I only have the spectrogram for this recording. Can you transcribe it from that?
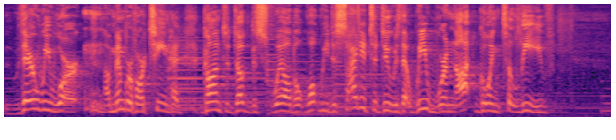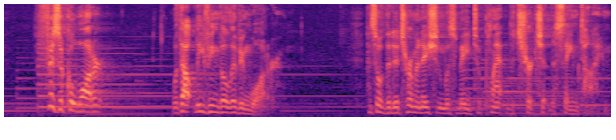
there we were. A member of our team had gone to dug this well, but what we decided to do is that we were not going to leave physical water without leaving the living water. And so the determination was made to plant the church at the same time.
